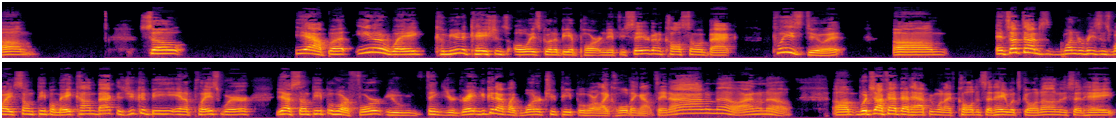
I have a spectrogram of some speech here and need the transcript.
Um, so, yeah, but either way, communication's always going to be important. If you say you're going to call someone back, please do it. Um, and sometimes one of the reasons why some people may come back is you could be in a place where you have some people who are for who think you're great. and You could have like one or two people who are like holding out, saying, "I don't know, I don't know." Um, which I've had that happen when I've called and said, "Hey, what's going on?" And they said, "Hey,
